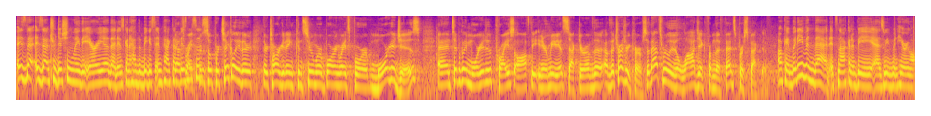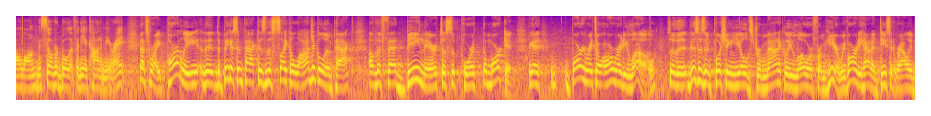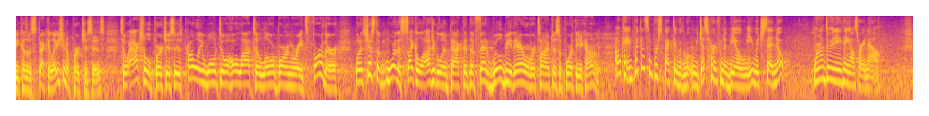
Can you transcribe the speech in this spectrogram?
is that is that traditionally the area that is going to have the biggest impact on That's businesses? right. So particularly they're they're targeting consumer borrowing rates for mortgages, and typically mortgages price off the intermediate sector of the of the Treasury curve. So that's really the logic from the Fed's perspective. Okay, but even that, it's not going to be, as we've been hearing all along, the silver bullet for the economy, right? That's right. Partly the, the biggest impact is the psychological impact of the Fed being there to support the market. Again, borrowing rates are already low, so the, this isn't pushing yields dramatically lower from here. We've already had a decent rally because of speculation of purchases, so actual purchases probably won't do a whole lot to lower borrowing rates further, but it's just the, more the psychological impact that the Fed will be there over time to support the economy. Okay, and put this in perspective with what we just heard from the BOE, which said, nope, we're not doing anything else right now.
